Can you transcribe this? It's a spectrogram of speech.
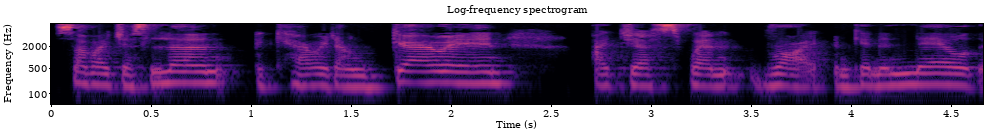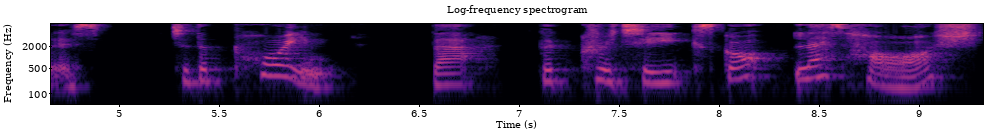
So I just learned, I carried on going. I just went, right, I'm going to nail this to the point that the critiques got less harsh.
